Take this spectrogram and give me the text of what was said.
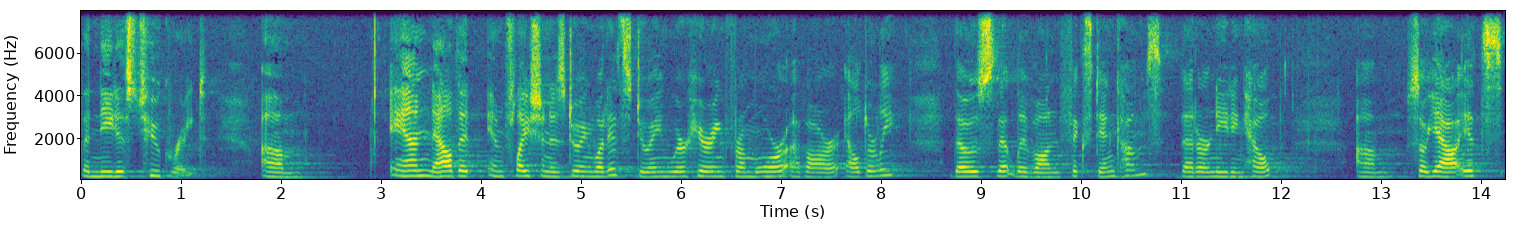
The need is too great. Um, and now that inflation is doing what it's doing, we're hearing from more of our elderly, those that live on fixed incomes that are needing help. Um, so, yeah, it's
